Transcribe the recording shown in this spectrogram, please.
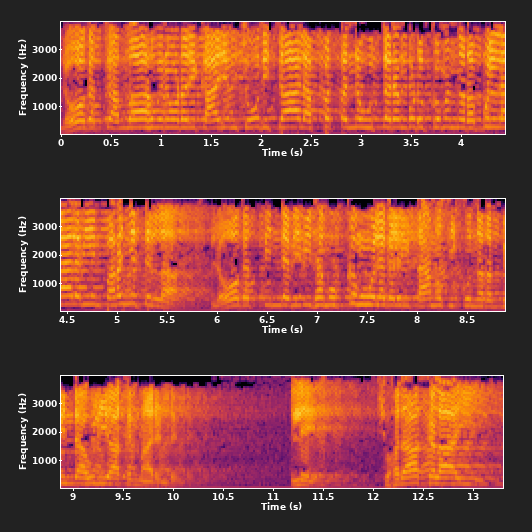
ലോകത്ത് അള്ളാഹുവിനോടൊരു കാര്യം ചോദിച്ചാൽ അപ്പത്തന്നെ ഉത്തരം കൊടുക്കുമെന്ന് റബ്ബുല്ലാലമീൻ പറഞ്ഞിട്ടില്ല. ലോകത്തിന്റെ വിവിധ മുക്കുമൂലകളിൽ താമസിക്കുന്ന റബ്ബിന്റെ ഔലിയാക്കന്മാരുണ്ട്. ഇല്ലേ? ശുഹതാക്കളായി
